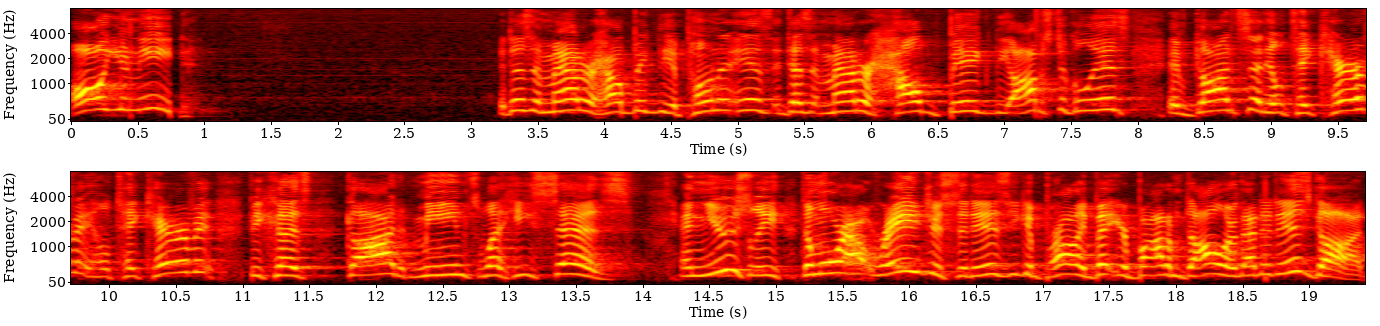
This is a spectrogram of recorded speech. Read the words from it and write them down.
all you need. It doesn't matter how big the opponent is, it doesn't matter how big the obstacle is. If God said He'll take care of it, He'll take care of it because God means what He says. And usually, the more outrageous it is, you can probably bet your bottom dollar that it is God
